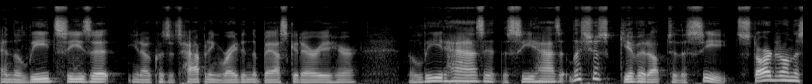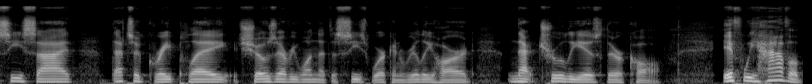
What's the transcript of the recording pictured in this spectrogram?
and the lead sees it, you know, because it's happening right in the basket area here, the lead has it, the C has it. Let's just give it up to the C. Started on the C side. That's a great play. It shows everyone that the C's working really hard, and that truly is their call. If we have a,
